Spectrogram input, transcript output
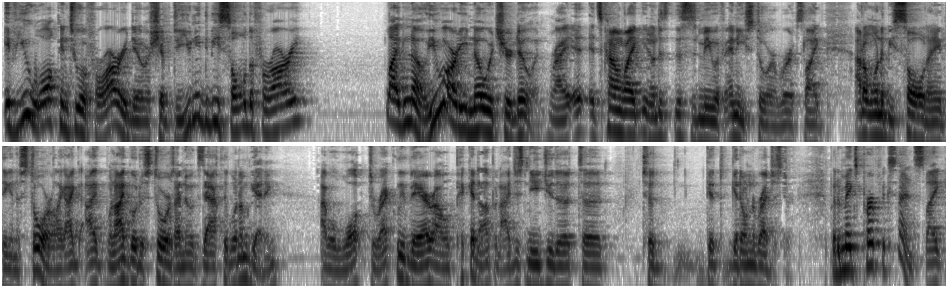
If you walk into a Ferrari dealership, do you need to be sold a Ferrari? Like, no, you already know what you're doing, right? It, it's kind of like, you know, this, this is me with any store where it's like, I don't want to be sold anything in a store. Like, I, I, when I go to stores, I know exactly what I'm getting. I will walk directly there. I will pick it up, and I just need you to to to get get on the register. But it makes perfect sense. Like,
